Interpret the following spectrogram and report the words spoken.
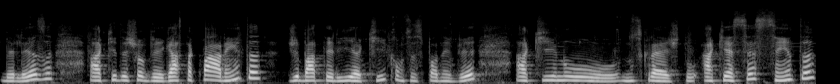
beleza? Aqui deixa eu ver, gasta 40 de bateria aqui, como vocês podem ver. Aqui no, nos créditos, aqui é 60,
